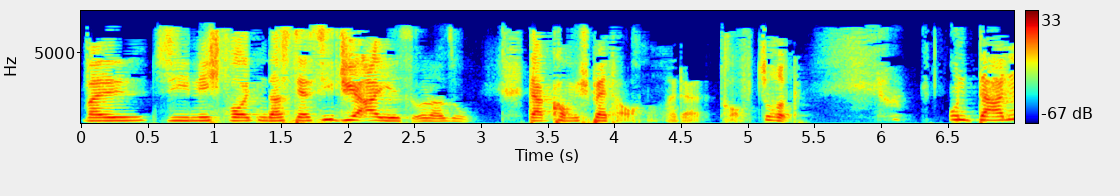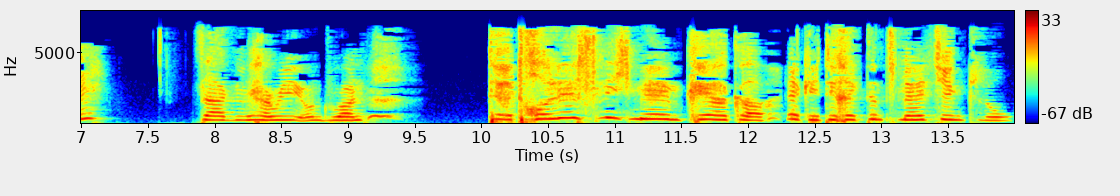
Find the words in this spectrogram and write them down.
Weil sie nicht wollten, dass der CGI ist oder so. Da komme ich später auch nochmal drauf zurück. Und dann sagen Harry und Ron, der Troll ist nicht mehr im Kerker. Er geht direkt ins Mädchenklo.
